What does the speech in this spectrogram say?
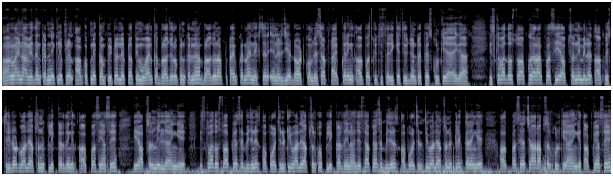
ऑनलाइन आवेदन करने के लिए फ्रेंड, आपको अपने कंप्यूटर, लैपटॉप या मोबाइल का ब्राउज़र ओपन कर लेना ब्राउज़र में आपको टाइप करना है नेक्सन एनर्जिया डॉट कॉम जैसे आप टाइप करेंगे तो आपके पास कुछ इस तरीके से यूज़र इंटरफेस खुल के आएगा। इसके बाद दोस्तों, आपको अगर आपके पास ये ऑप्शन नहीं मिले तो आपको इस थ्री डॉट वाले ऑप्शन में क्लिक कर देंगे तो आपके पास यहाँ से ये ऑप्शन मिल जाएँगे। इसके बाद दोस्तों, आपको यहाँ से बिज़नेस अपॉर्चुनिटी वाले ऑप्शन को क्लिक कर देना है। जैसे आप यहाँ से बिज़नेस अपॉर्चुनिटी वाले ऑप्शन में क्लिक करेंगे, आपके पास यहाँ चार ऑप्शन खुल के आएँगे तो आपको यहाँ से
